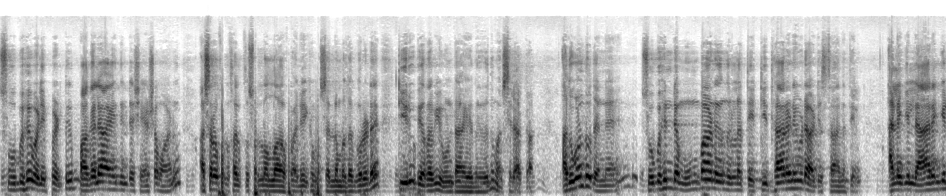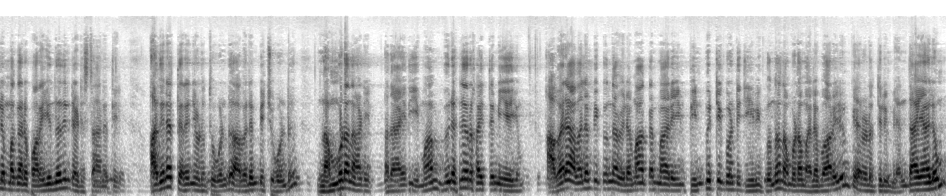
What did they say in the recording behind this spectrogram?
സുബഹ് വെളിപ്പെട്ട് പകലായതിന്റെ ശേഷമാണ് അഷറഫുൽ ഹൽക്ക് സല്ലല്ലാഹു അലൈഹി വസല്ലം മതങ്ങളുടെ തിരുപിറവി ഉണ്ടായത് എന്ന് മനസ്സിലാക്കാം. അതുകൊണ്ട് തന്നെ സുബുഹിന്റെ മുമ്പാണ് എന്നുള്ള തെറ്റിദ്ധാരണയുടെ അടിസ്ഥാനത്തിൽ അല്ലെങ്കിൽ ആരെങ്കിലും അങ്ങനെ പറയുന്നതിന്റെ അടിസ്ഥാനത്തിൽ അതിനെ തിരഞ്ഞെടുത്തുകൊണ്ട് അവലംബിച്ചുകൊണ്ട് നമ്മുടെ നാടിൽ അതായത് ഇമാം ബുനഹർ ഹൈത്തമിയെയും അവരെ അവലംബിക്കുന്ന വിലമാക്കന്മാരെയും പിൻപറ്റിക്കൊണ്ട് ജീവിക്കുന്ന നമ്മുടെ മലബാറിലും കേരളത്തിലും എന്തായാലും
